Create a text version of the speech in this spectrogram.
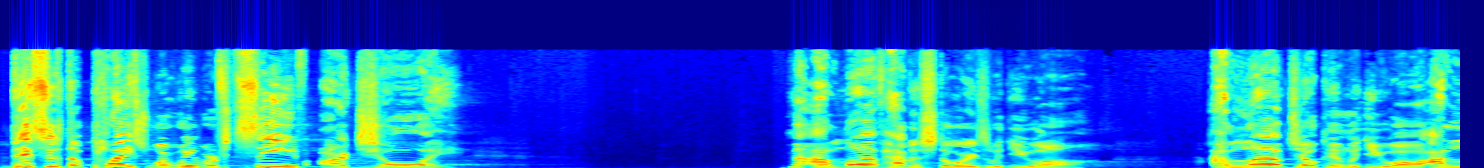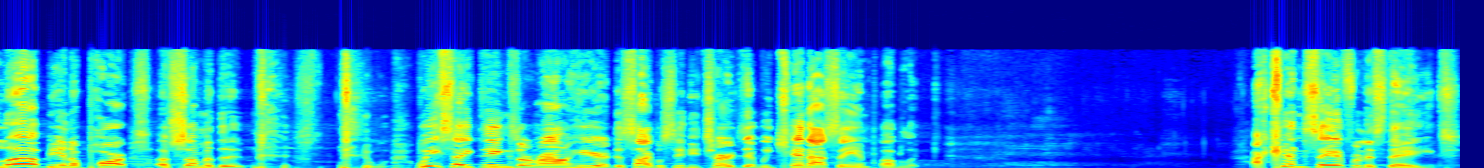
this is the place where we receive our joy. Man, I love having stories with you all. I love joking with you all. I love being a part of some of the we say things around here at Disciple City Church that we cannot say in public. I couldn't say it from the stage.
